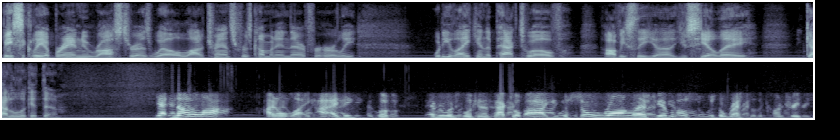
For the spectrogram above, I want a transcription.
basically a brand new roster as well. A lot of transfers coming in there for Hurley. What do you like in the Pac 12? Obviously, uh, UCLA got to look at them. Yeah, not a lot. I don't like. I think look, everyone's looking at the Pac-12. Ah, you were so wrong last year. Well, so was the rest of the country.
